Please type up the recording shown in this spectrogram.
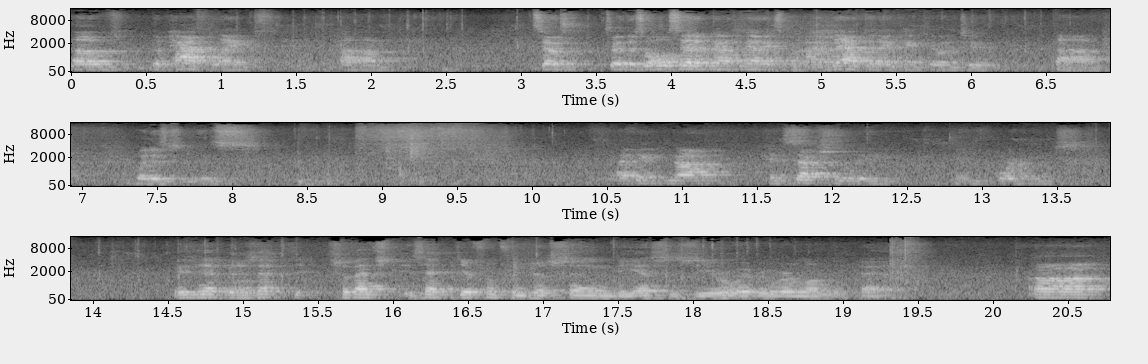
of the path length. Um, so, so there's a whole set of mathematics behind that that I can't go into. Um, but is, is, I think, not conceptually important. Is that, but is that, so that's, is that different from just saying the S is zero everywhere along the path? Uh,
